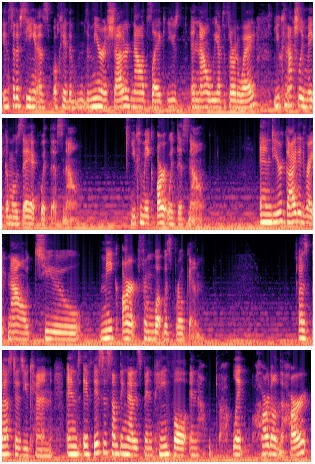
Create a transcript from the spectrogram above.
instead of seeing it as okay, the the mirror is shattered, now it's like you and now we have to throw it away. You can actually make a mosaic with this now. You can make art with this now. And you're guided right now to make art from what was broken as best as you can. And if this is something that has been painful and like hard on the heart,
